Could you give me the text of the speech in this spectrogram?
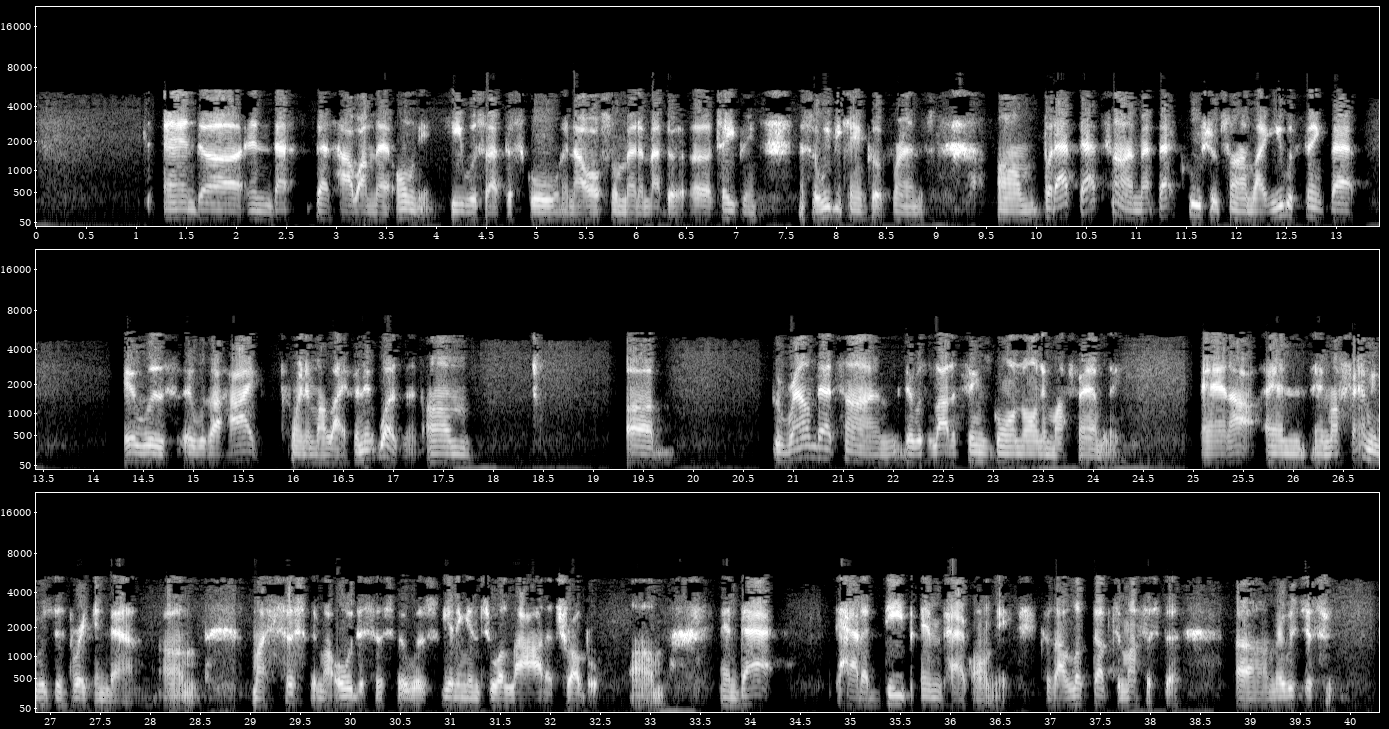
and uh, and that's that's how I met Oni. He was at the school, and I also met him at the uh, taping, and so we became good friends. Um, but at that time, at that crucial time, like you would think that it was it was a high point in my life, and it wasn't. Um, uh, around that time, there was a lot of things going on in my family and I and and my family was just breaking down. Um, my sister, my older sister, was getting into a lot of trouble, um, and that had a deep impact on me because I looked up to my sister. Um, it was just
